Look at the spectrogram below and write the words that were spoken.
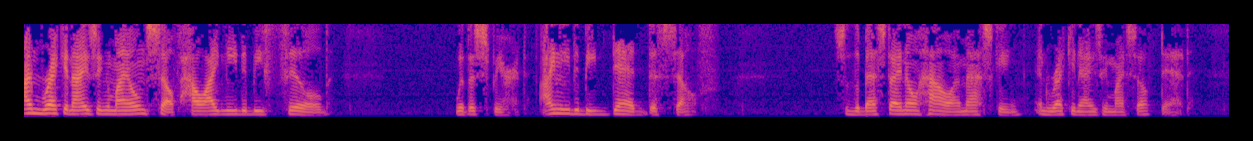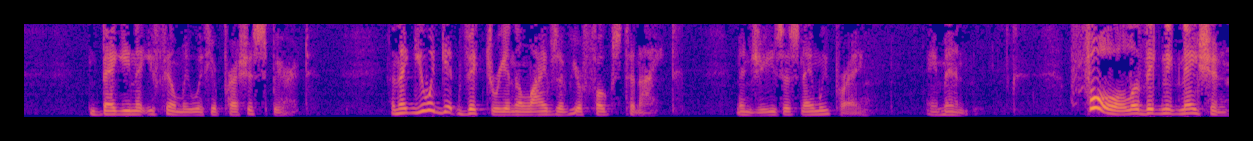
I'm recognizing in my own self how I need to be filled with the Spirit. I need to be dead to self. So, the best I know how, I'm asking and recognizing myself dead, begging that you fill me with your precious Spirit, and that you would get victory in the lives of your folks tonight. In Jesus' name we pray. Amen. Full of indignation.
